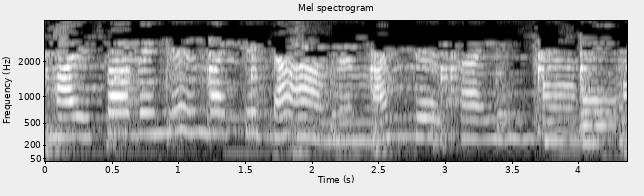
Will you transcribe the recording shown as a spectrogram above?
මල් පවන මට තාම මතකයි.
